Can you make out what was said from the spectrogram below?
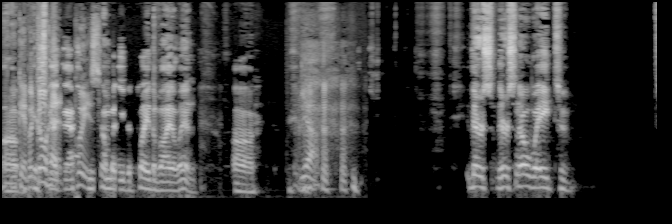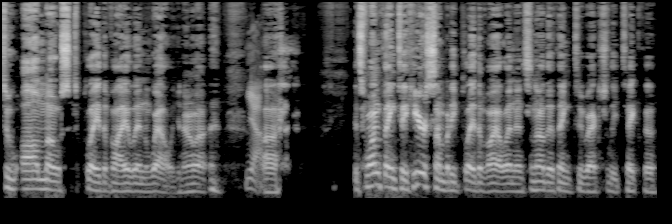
Um, okay, but go ahead, please. Somebody to play the violin. Uh, yeah. there's there's no way to to almost play the violin well, you know. Uh, yeah. Uh, it's one thing to hear somebody play the violin; it's another thing to actually take the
